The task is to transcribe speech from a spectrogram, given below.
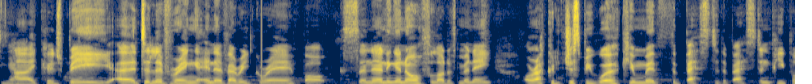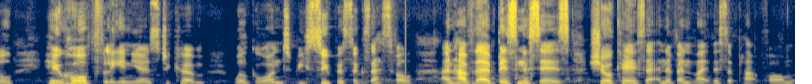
Yeah. I could be uh, delivering in a very grey box and earning an awful lot of money, or I could just be working with the best of the best and people who hopefully in years to come will go on to be super successful and have their businesses showcase at an event like this at Platform.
